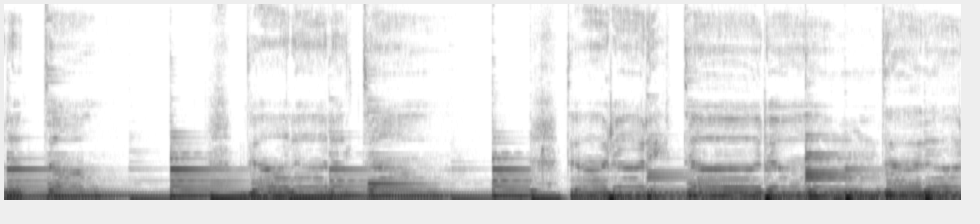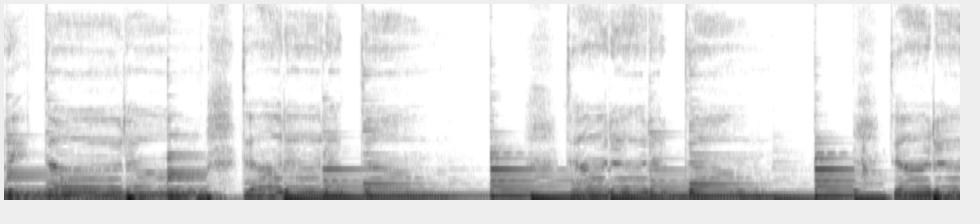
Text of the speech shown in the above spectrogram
da da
